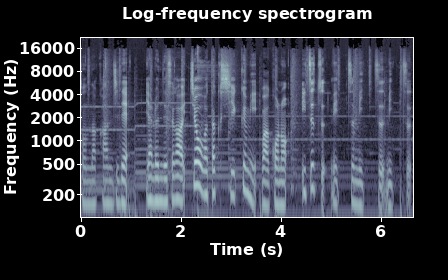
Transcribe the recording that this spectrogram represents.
そんな感じでやるんですが一応私組はこの5つ3つ3つ3つ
